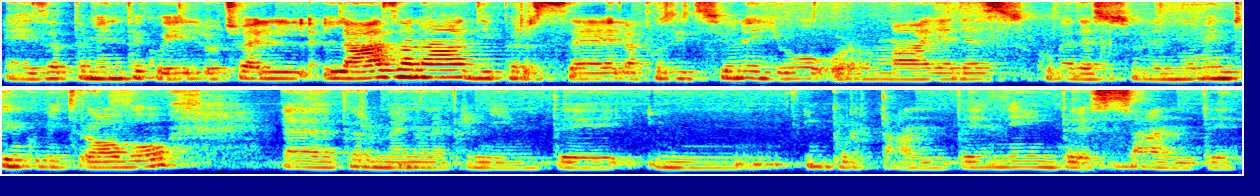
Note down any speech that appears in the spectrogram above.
È esattamente quello, cioè l'asana di per sé, la posizione io ormai adesso, come adesso nel momento in cui mi trovo, eh, per me non è per niente in, importante né interessante,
